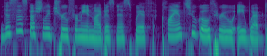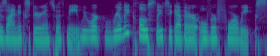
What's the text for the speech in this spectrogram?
This is especially true for me in my business with clients who go through a web design experience with me. We work really closely together over four weeks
